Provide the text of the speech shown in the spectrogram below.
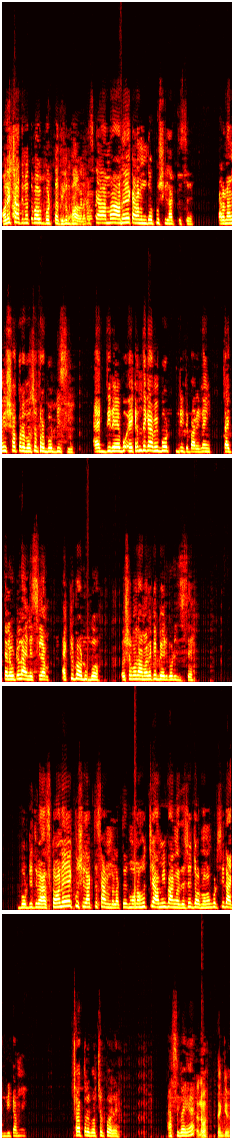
অনেক স্বাধীনতা ভাবে ভোটটা দিলাম ভালো লাগে আজকে আমার অনেক আনন্দ খুশি লাগতেছে। কারণ আমি সতেরো বছর পর ভোট দিছি। একদিনে এখান থেকে আমি ভোট দিতে পারি নাই। চারতলা উঠে লাইনে ছিলাম একটু পর ঢুকবো। ওই সময় তো আমাদেরকে বের করে দিচ্ছে ভোট দিতে আজকে অনেক খুশি লাগতেছে আনন্দ লাগতেছে। মনে হচ্ছে আমি বাংলাদেশে জন্মগ্রহণ করছি রাগবিক আমি সতেরো বছর পরে। আসি ভাই ধন্যবাদ থ্যাংক ইউ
